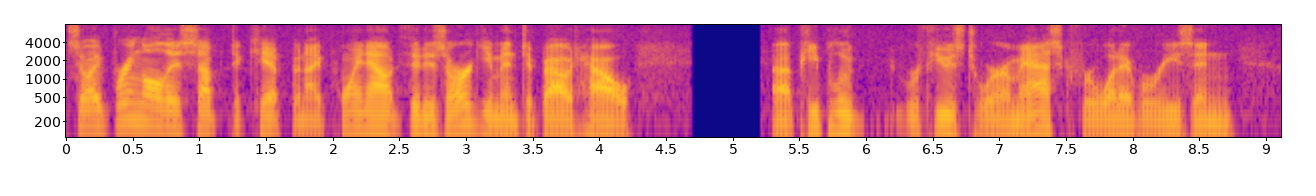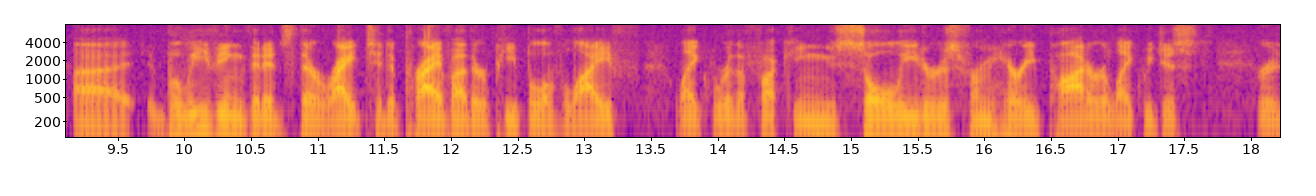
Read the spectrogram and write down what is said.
So I bring all this up to Kip, and I point out that his argument about how uh, people who refuse to wear a mask for whatever reason, uh, believing that it's their right to deprive other people of life, like we're the fucking soul eaters from Harry Potter, like we just or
